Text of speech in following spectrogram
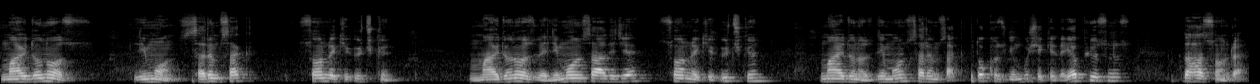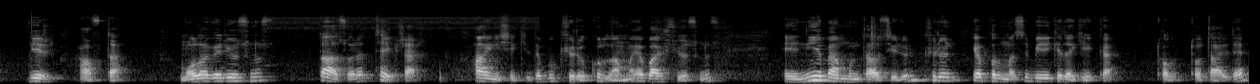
maydanoz, limon, sarımsak, sonraki 3 gün maydanoz ve limon sadece, sonraki 3 gün maydanoz, limon, sarımsak. 9 gün bu şekilde yapıyorsunuz. Daha sonra bir hafta mola veriyorsunuz. Daha sonra tekrar aynı şekilde bu kürü kullanmaya başlıyorsunuz. E, niye ben bunu tavsiye ediyorum? Kürün yapılması 1-2 dakika to- totalde.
